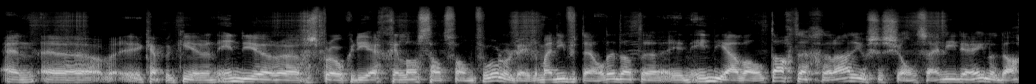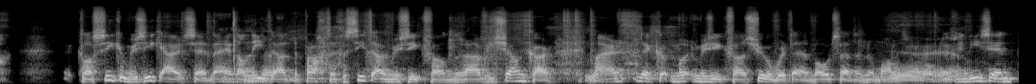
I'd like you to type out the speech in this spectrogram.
En uh, ik heb een keer een Indiër uh, gesproken die echt geen last had van vooroordelen. Maar die vertelde dat uh, in India wel 80 radiostations zijn die de hele dag klassieke muziek uitzenden. En dan niet de prachtige sitar-muziek van Ravi Shankar. Maar de muziek van Schubert en Mozart en noem maar op. Dus in die zin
